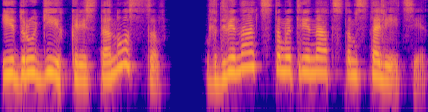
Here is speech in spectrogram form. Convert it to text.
и других крестоносцев в XII и XIII столетиях,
